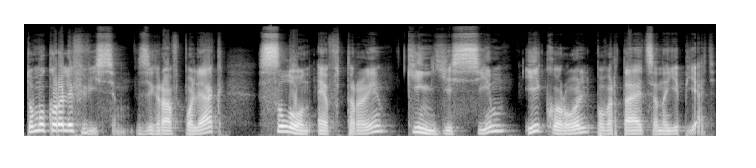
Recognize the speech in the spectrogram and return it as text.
Тому король f8 зіграв поляк, слон f3, кінь e7 і король повертається на e5.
